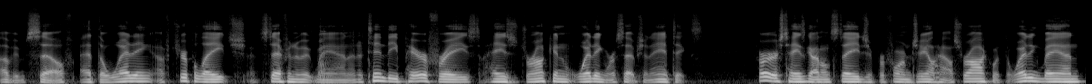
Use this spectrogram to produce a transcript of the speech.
of himself at the wedding of Triple H and Stephanie McMahon. An attendee paraphrased Hayes' drunken wedding reception antics. First, Hayes got on stage and performed Jailhouse Rock with the wedding band,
